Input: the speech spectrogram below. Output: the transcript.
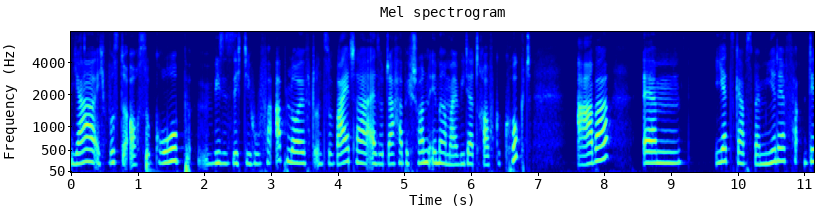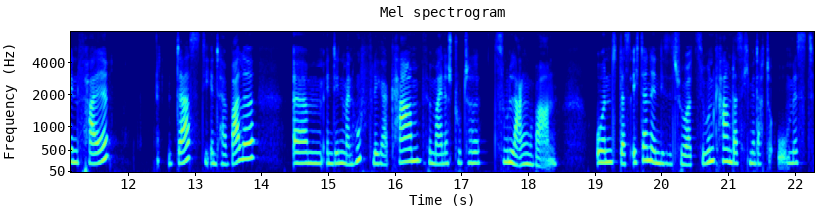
ja, ich wusste auch so grob, wie sie sich die Hufe abläuft und so weiter. Also da habe ich schon immer mal wieder drauf geguckt. Aber ähm, jetzt gab es bei mir der, den Fall, dass die Intervalle, ähm, in denen mein Hufpfleger kam, für meine Stute zu lang waren. Und dass ich dann in die Situation kam, dass ich mir dachte, oh Mist,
